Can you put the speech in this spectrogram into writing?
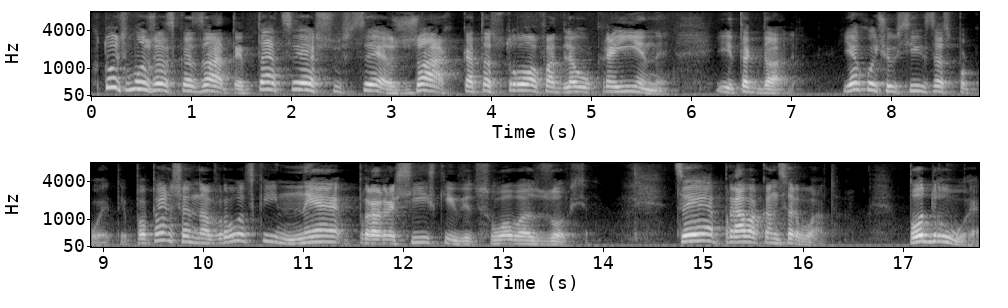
Хтось може сказати, та це ж все жах, катастрофа для України і так далі. Я хочу всіх заспокоїти. По-перше, Навроцький не проросійський від слова зовсім. Це правоконсерватор. По-друге,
